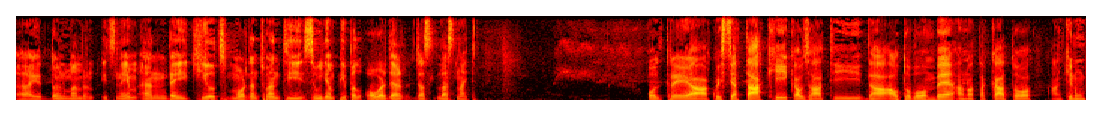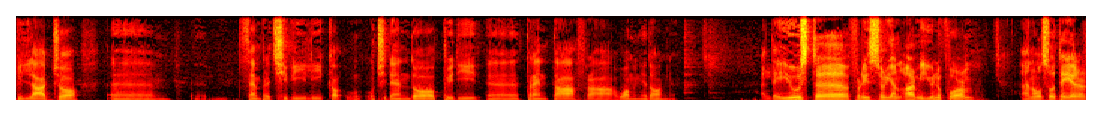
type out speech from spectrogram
I don't remember its name, and they killed more than 20 civilian people over there just last night. Oltre a questi attacchi causati da autobombe, hanno attaccato anche in un villaggio ehm, sempre civili, uccidendo più di eh, 30 fra uomini e donne. And they used uh, Free Syrian Army uniform and also their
